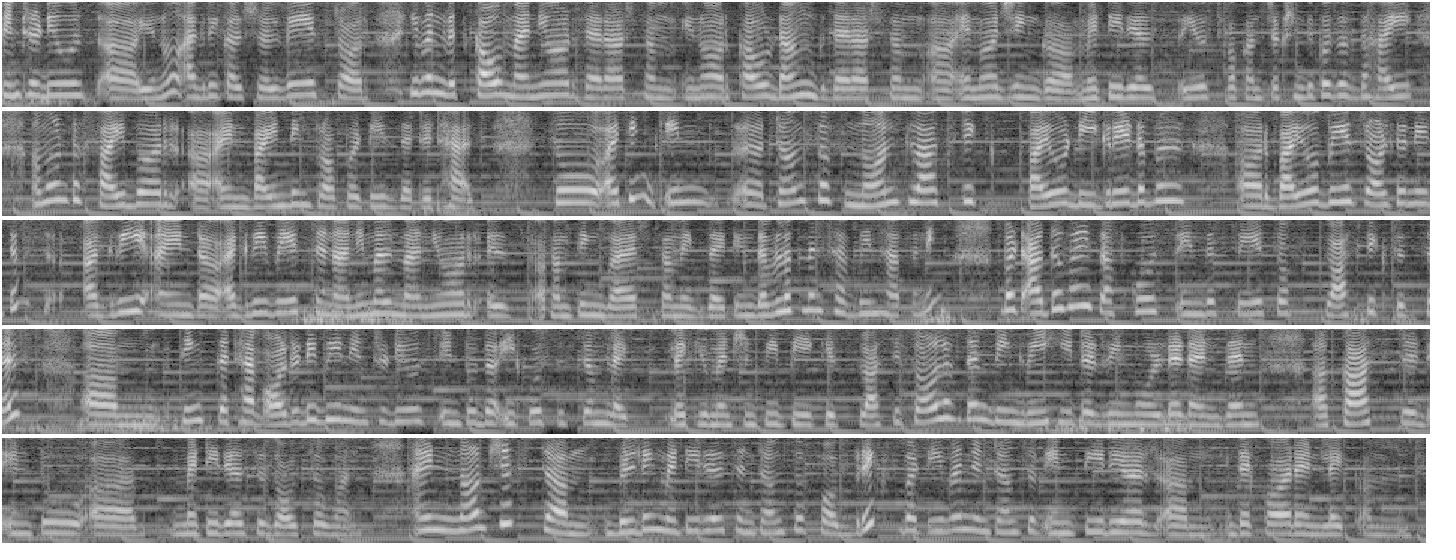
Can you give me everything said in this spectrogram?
introduce uh, you know agricultural waste or even with cow manure there are some you know or cow dung there are some uh, emerging uh, materials used for construction because of the high amount of fiber uh, and binding properties that it has. So i think in uh, terms of non plastic biodegradable or bio-based alternatives. Agri and uh, agri waste and animal manure is something where some exciting developments have been happening. But otherwise of course in the space of plastics itself um, things that have already been introduced into the ecosystem like like you mentioned ppe kits plastics all of them being reheated remolded and then uh, casted into uh, materials is also one. And not just um, building materials in terms of for bricks but even in terms of interior um, decor and like um,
